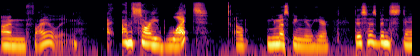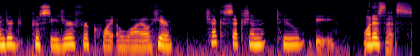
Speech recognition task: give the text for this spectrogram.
I'm filing. I- I'm sorry, what? Oh, you must be new here. This has been standard procedure for quite a while. Here, check section 2B. What is this?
